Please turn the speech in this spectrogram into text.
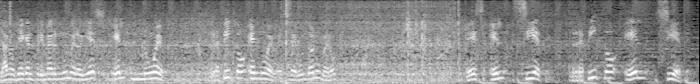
Ya nos llega el primer número y es el 9. Repito, el 9. Segundo número es el 7. Repito, el 7.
